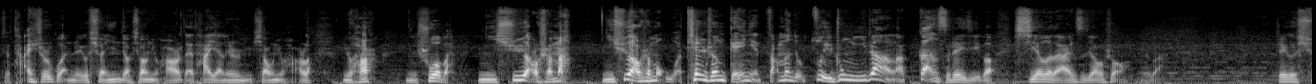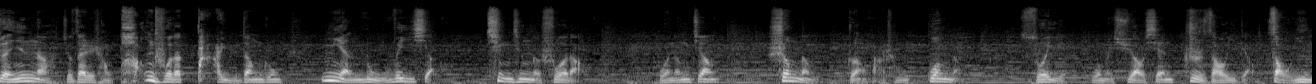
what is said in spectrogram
就他一直管这个炫音叫小女孩，在他眼里是女小女孩了，女孩。”你说吧，你需要什么？你需要什么？我天神给你，咱们就最终一战了，干死这几个邪恶的 X 教授，对吧？这个炫音呢，就在这场滂沱的大雨当中，面露微笑，轻轻的说道：“我能将声能转化成光能，所以我们需要先制造一点噪音。”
